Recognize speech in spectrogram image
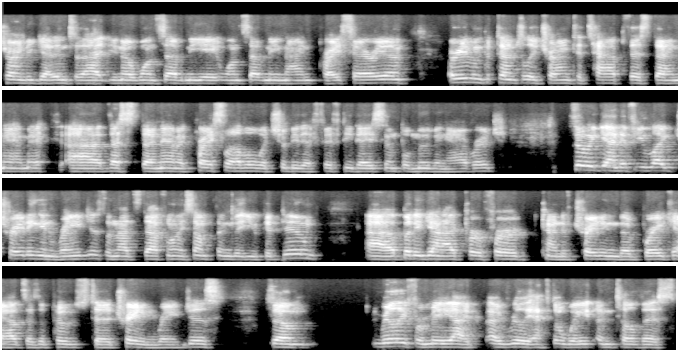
trying to get into that, you know, 178, 179 price area, or even potentially trying to tap this dynamic, uh, this dynamic price level, which should be the 50 day simple moving average. So again, if you like trading in ranges, then that's definitely something that you could do. Uh, but again, I prefer kind of trading the breakouts as opposed to trading ranges. So really for me, I, I really have to wait until this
